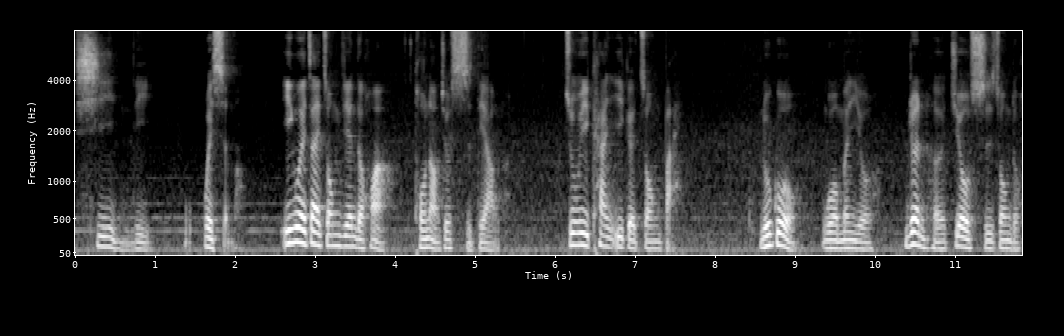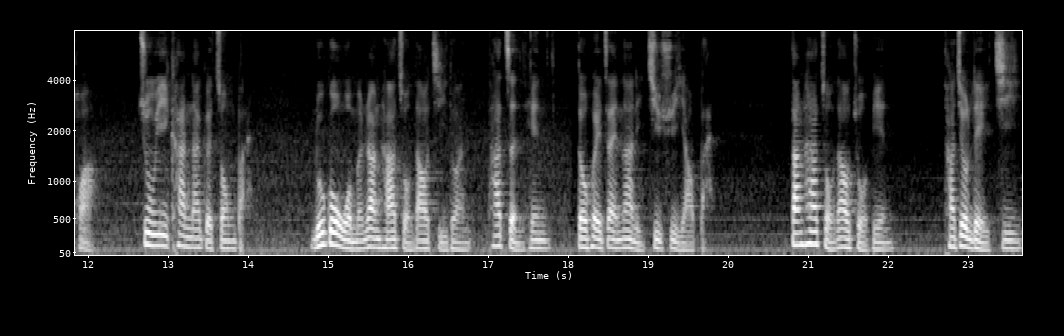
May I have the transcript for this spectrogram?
吸引力，为什么？因为在中间的话，头脑就死掉了。注意看一个钟摆，如果我们有任何旧时钟的话，注意看那个钟摆。如果我们让它走到极端，它整天都会在那里继续摇摆。当它走到左边，它就累积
